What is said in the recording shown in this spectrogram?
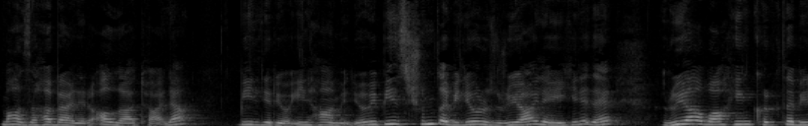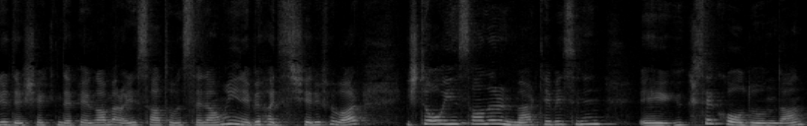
bazı haberleri Allahü Teala bildiriyor, ilham ediyor. Ve biz şunu da biliyoruz rüya ile ilgili de rüya vahyin kırkta biridir şeklinde Peygamber Aleyhisselatü Vesselam'ın yine bir hadis-i şerifi var. İşte o insanların mertebesinin e, yüksek olduğundan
